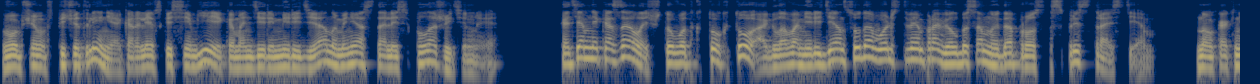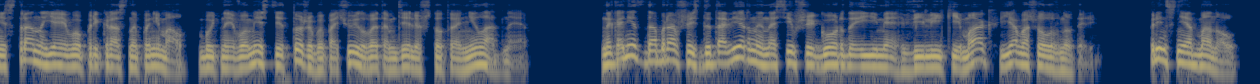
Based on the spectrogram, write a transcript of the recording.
В общем, впечатления о королевской семье и командире Меридиан у меня остались положительные. Хотя мне казалось, что вот кто-кто, а глава Меридиан с удовольствием провел бы со мной допрос с пристрастием. Но, как ни странно, я его прекрасно понимал, будь на его месте, тоже бы почуял в этом деле что-то неладное. Наконец, добравшись до таверны, носившей гордое имя «Великий маг», я вошел внутрь. Принц не обманул.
